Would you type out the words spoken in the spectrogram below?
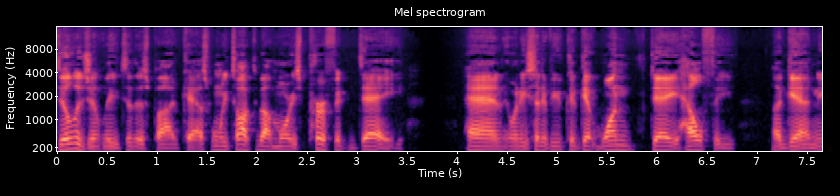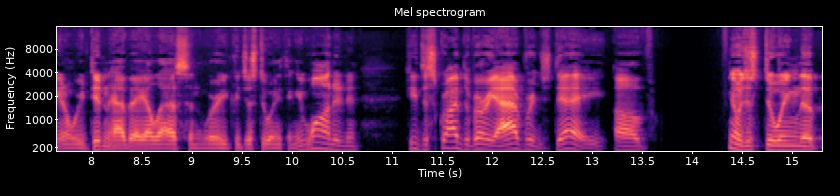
diligently to this podcast when we talked about Morrie's perfect day. And when he said if you could get one day healthy, again, you know, we didn't have ALS and where he could just do anything he wanted. And he described a very average day of, you know, just doing the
